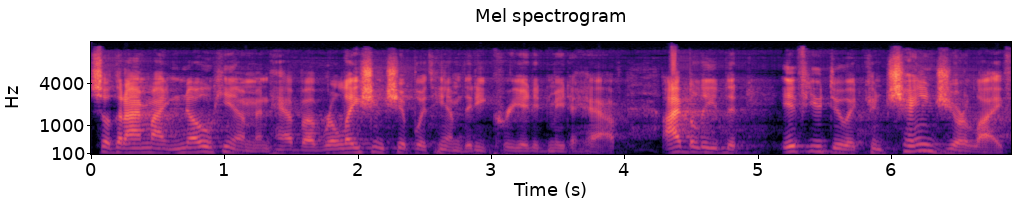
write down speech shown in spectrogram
So that I might know him and have a relationship with him that he created me to have. I believe that if you do, it can change your life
